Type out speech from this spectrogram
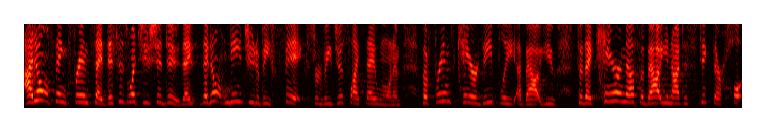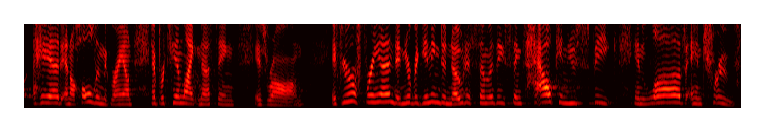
I don't think friends say this is what you should do. They, they don't need you to be fixed or to be just like they want them. But friends care deeply about you, so they care enough about you not to stick their head in a hole in the ground and pretend like nothing is wrong. If you're a friend and you're beginning to notice some of these things, how can you speak in love and truth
